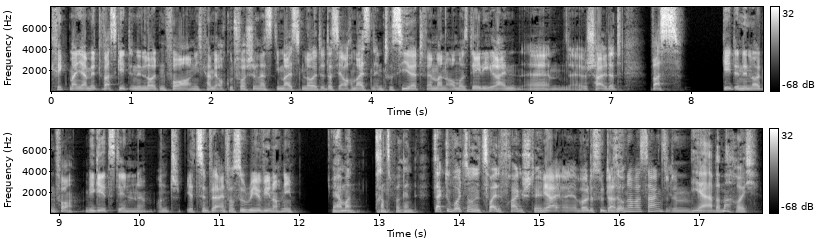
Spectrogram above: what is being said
kriegt man ja mit, was geht in den Leuten vor. Und ich kann mir auch gut vorstellen, dass die meisten Leute das ja auch am meisten interessiert, wenn man Almost Daily rein ähm, äh. Was geht in den Leuten vor? Wie geht's denen? Ne? Und jetzt sind wir einfach so real wie noch nie. Ja, Mann, transparent. Sag, du wolltest noch eine zweite Frage stellen. Ja, äh, wolltest du dazu Also- noch was sagen zu dem? ja, aber mach ruhig.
